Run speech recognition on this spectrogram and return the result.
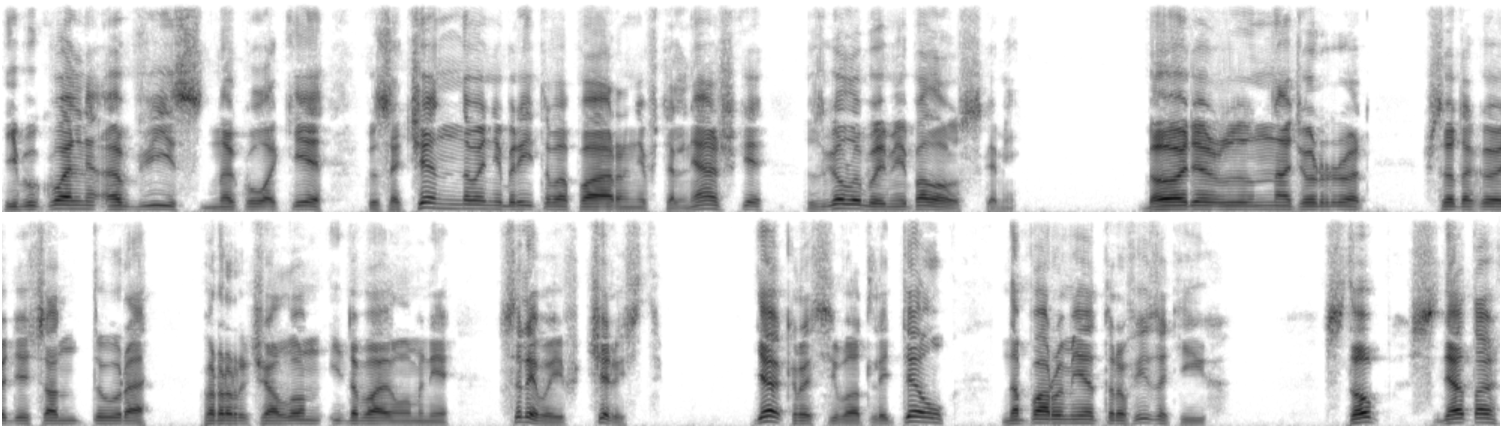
и буквально обвис на кулаке высоченного небритого парня в тельняшке с голубыми полосками. — Будешь знать, урод, что такое десантура! — прорычал он и добавил мне с левой в челюсть. Я красиво отлетел на пару метров и затих. Стоп, снято.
